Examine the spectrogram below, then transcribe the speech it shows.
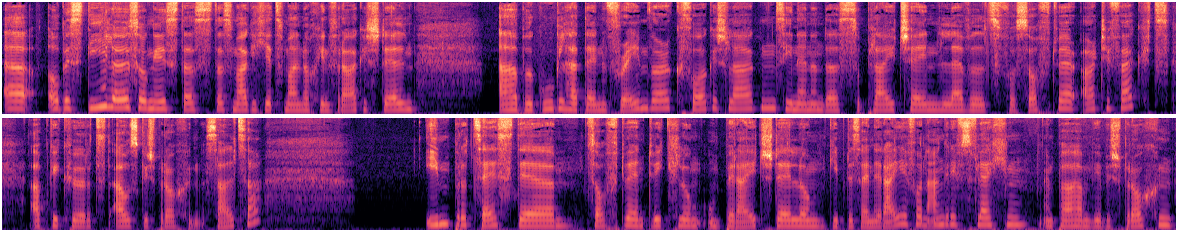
Äh, ob es die Lösung ist, das, das mag ich jetzt mal noch in Frage stellen. Aber Google hat ein Framework vorgeschlagen. Sie nennen das Supply Chain Levels for Software Artifacts, abgekürzt ausgesprochen SALSA. Im Prozess der Softwareentwicklung und Bereitstellung gibt es eine Reihe von Angriffsflächen. Ein paar haben wir besprochen.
